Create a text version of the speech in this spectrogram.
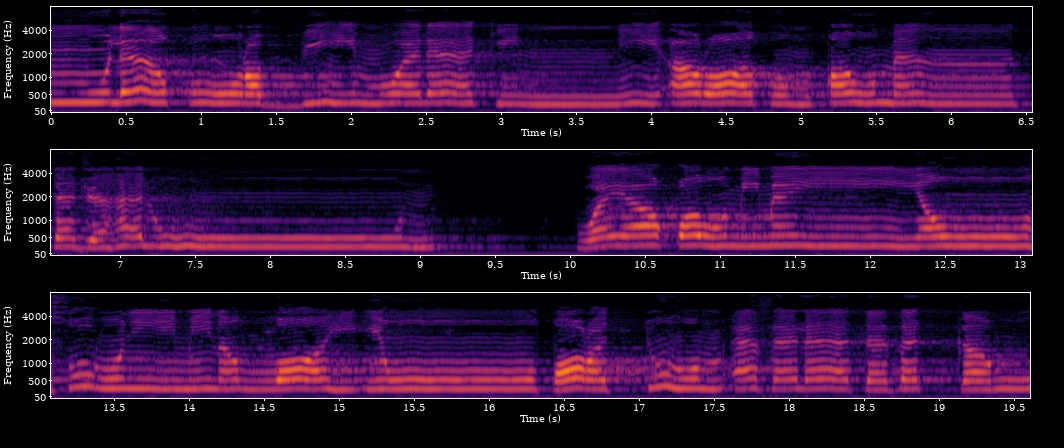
ملاقو ربهم ولكني أراكم قوما تجهلون. ويا قوم من ينصرني من الله إن طردتهم أفلا تذكرون؟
